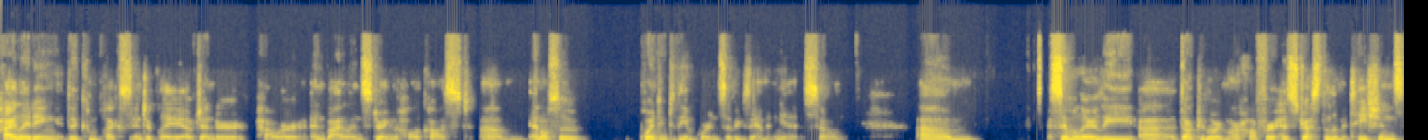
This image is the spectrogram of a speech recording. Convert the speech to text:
highlighting the complex interplay of gender, power, and violence during the Holocaust, um, and also pointing to the importance of examining it. So, um, similarly, uh, Dr. Laurie Marhoefer has stressed the limitations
